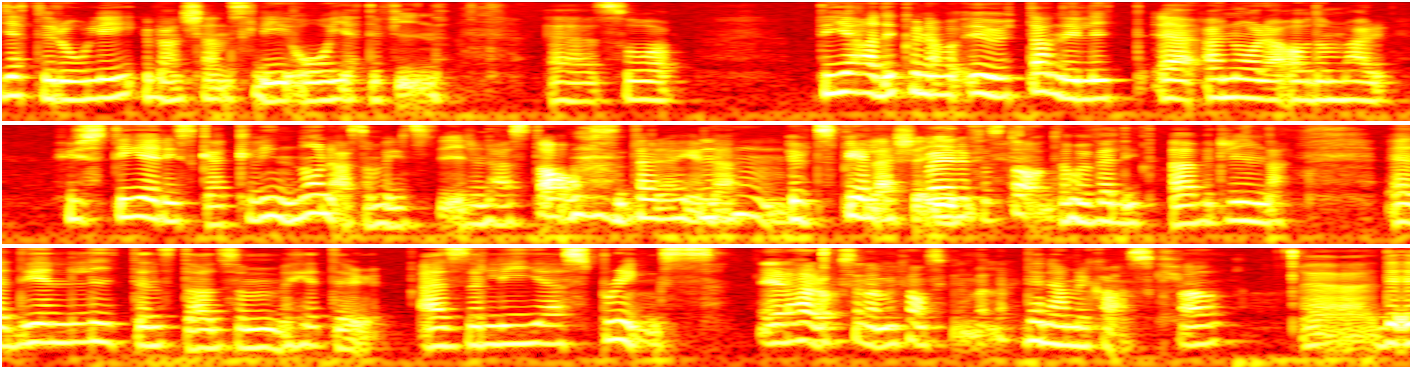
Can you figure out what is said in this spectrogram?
jätterolig, ibland känslig och jättefin. Eh, så det jag hade kunnat vara utan är, lite, är, är några av de här hysteriska kvinnorna som finns i den här stan där det hela Mhm. utspelar sig. Vad är det för stad? De är väldigt överdrivna. Eh, det är en liten stad som heter Azalea Springs. Är det här också en amerikansk film eller? Den är amerikansk. Ja. Eh,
